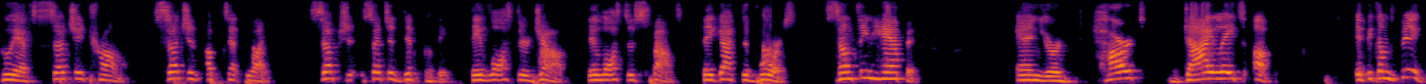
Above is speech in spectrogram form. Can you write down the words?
who have such a trauma, such an upset life, such, such a difficulty. They've lost their job, they lost their spouse, they got divorced, something happened, and your heart dilates up. It becomes big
